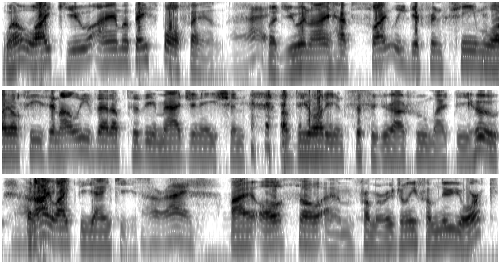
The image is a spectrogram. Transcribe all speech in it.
Well, like you, I am a baseball fan. All right. But you and I have slightly different team loyalties, and I'll leave that up to the imagination of the audience to figure out who might be who. All but right. I like the Yankees. All right. I also am from originally from New York.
